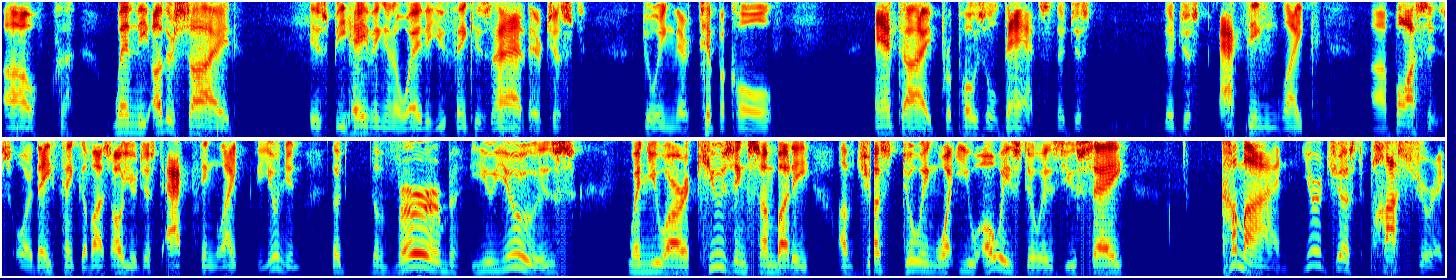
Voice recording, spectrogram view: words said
Uh, when the other side is behaving in a way that you think is ah, they're just doing their typical anti-proposal dance. They're just they're just acting like uh, bosses, or they think of us, oh, you're just acting like the union. The the verb you use when you are accusing somebody of just doing what you always do is you say, "Come on, you're just posturing."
